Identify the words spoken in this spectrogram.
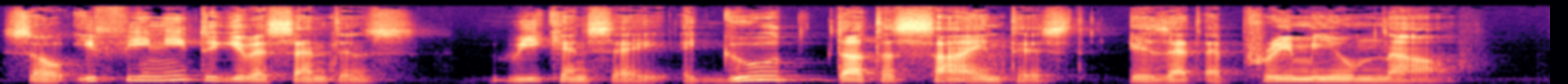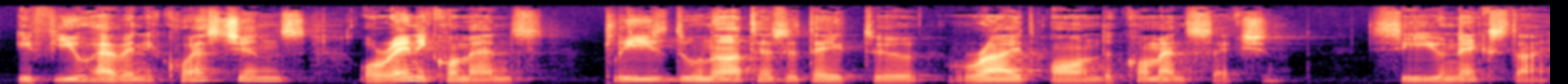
So if we need to give a sentence, we can say a good data scientist is at a premium now. If you have any questions or any comments, please do not hesitate to write on the comment section. See you next time.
